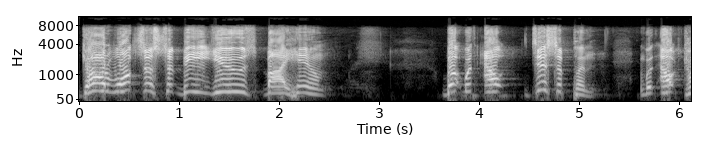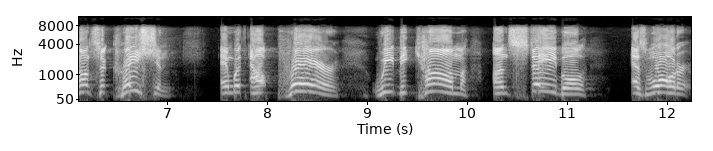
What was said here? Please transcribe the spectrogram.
God wants us to be used by Him. But without discipline, without consecration, and without prayer, we become unstable as water.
